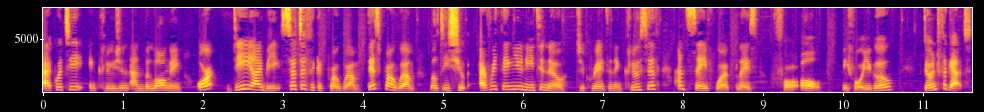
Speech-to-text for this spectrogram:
Equity, Inclusion and Belonging or DEIB certificate program. This program will teach you everything you need to know to create an inclusive and safe workplace for all. Before you go, don't forget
